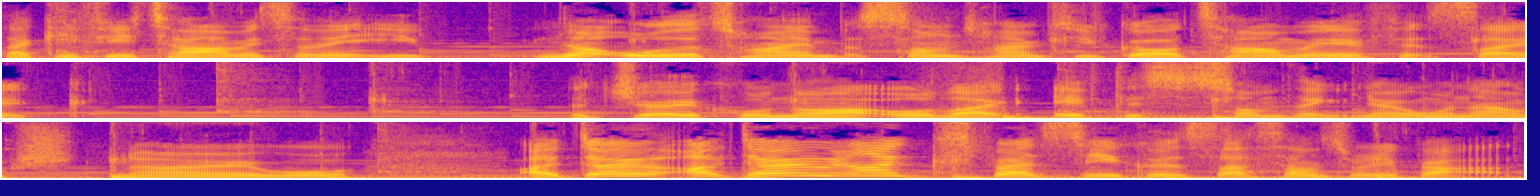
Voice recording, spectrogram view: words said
Like, if you tell me something, you not all the time, but sometimes you've got to tell me if it's like a joke or not, or like if this is something no one else should know, or I don't I don't like spread secrets. That sounds really bad.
